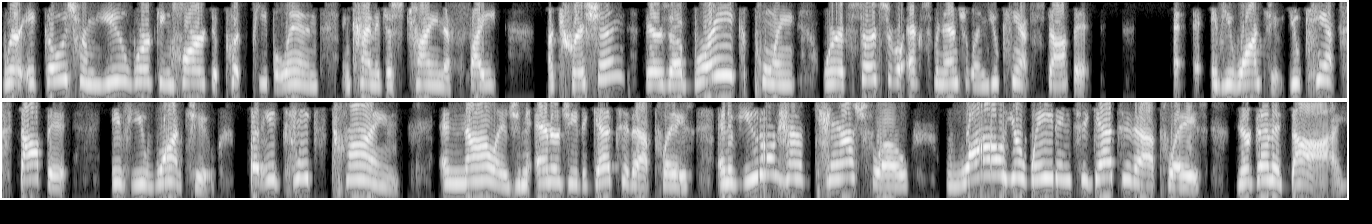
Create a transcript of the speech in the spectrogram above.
where it goes from you working hard to put people in and kind of just trying to fight attrition. There's a break point where it starts to go exponential and you can't stop it eh, eh, if you want to. You can't stop it if you want to. But it takes time and knowledge and energy to get to that place. And if you don't have cash flow while you're waiting to get to that place, you're going to die.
